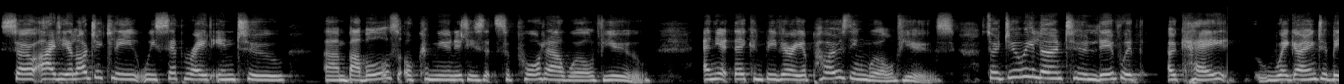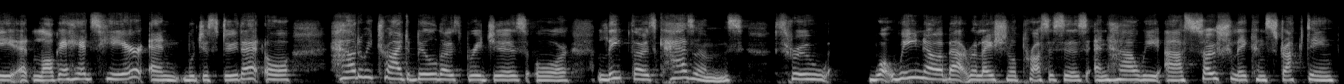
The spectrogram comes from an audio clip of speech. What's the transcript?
So ideologically, we separate into um, bubbles or communities that support our worldview and yet they can be very opposing worldviews. So, do we learn to live with okay, we're going to be at loggerheads here and we'll just do that? Or how do we try to build those bridges or leap those chasms through what we know about relational processes and how we are socially constructing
